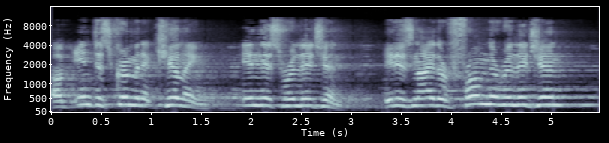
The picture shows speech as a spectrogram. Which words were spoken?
of indiscriminate killing in this religion. It is neither from the religion,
